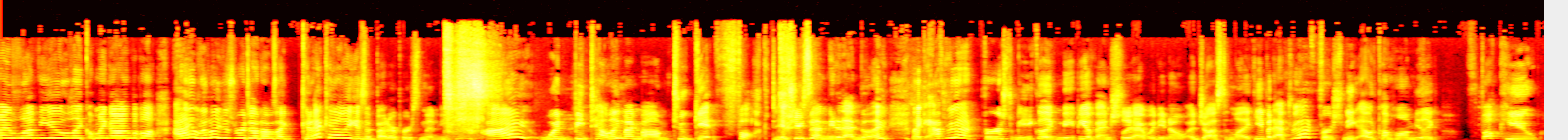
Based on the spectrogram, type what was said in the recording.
I love you. Like, oh my God, blah, blah. And I literally just wrote down, I was like, Cadet Kelly is a better person than me. I would be telling my mom to get fucked if she sent me to that. Like, like after that first week, like maybe eventually I would, you know, adjust and like you. But after that first week, I would come home and be like, fuck you,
